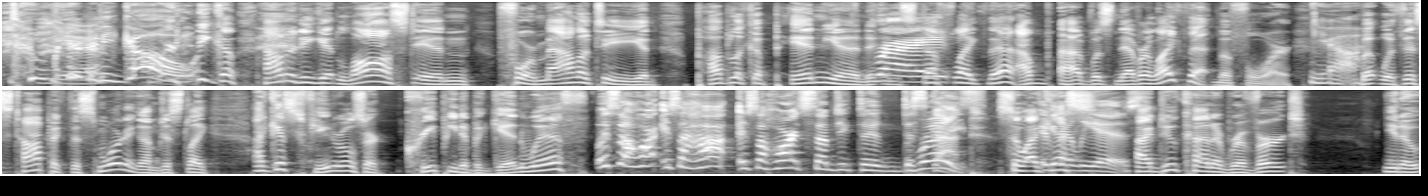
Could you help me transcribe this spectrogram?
Where did he go? Where did he go? How did he get lost in formality and public opinion and stuff like that? I, I was never like that before. Yeah. But with this topic this morning, I'm just like, I guess funerals are creepy to begin with. It's a hard. It's a hard. It's a hard subject to discuss. Right. So I it guess really is. I do kind of revert, you know,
